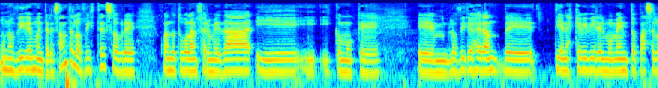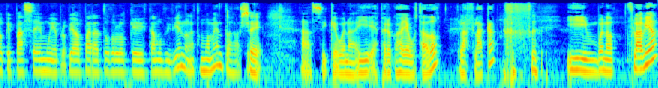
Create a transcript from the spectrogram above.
unos vídeos muy interesantes, los viste, sobre cuando tuvo la enfermedad y, y- y como que em, los vídeos eran de tienes que vivir el momento, pase lo que pase, muy apropiado para todo lo que estamos viviendo en estos momentos. Así Sí. que, así que bueno, ahí espero que os haya gustado La Flaca. y bueno, Flavia,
